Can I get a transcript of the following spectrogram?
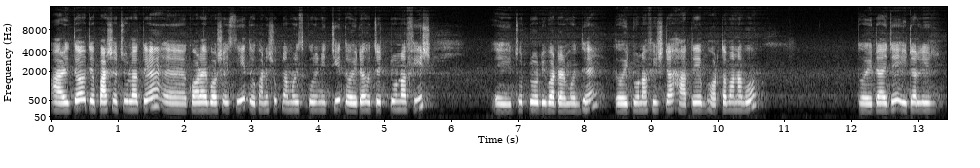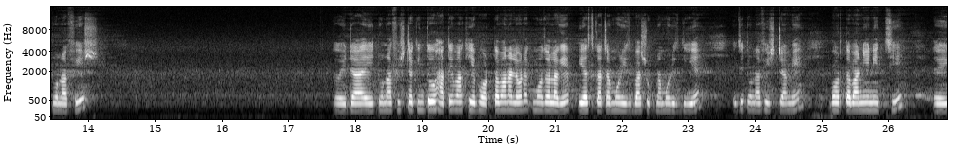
আর তো যে পাশের চুলাতে কড়াই বসাইছি, তো ওখানে শুকনো মরিচ করে নিচ্ছি। তো এটা হচ্ছে টোনা ফিশ, এই ছোট্ট ডিবাটার মধ্যে। তো এই টোনা ফিশটা হাতে ভর্তা বানাবো। তো এটাই যে ইটালির টোনা ফিশ। তো এটা এই টোনা ফিশটা কিন্তু হাতে মাখিয়ে ভর্তা বানালে অনেক মজা লাগে, পেঁয়াজ কাঁচা মরিচ বা শুকনা মরিচ দিয়ে। এই যে টোনা ফিশটা আমি ভর্তা বানিয়ে নিচ্ছি। এই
